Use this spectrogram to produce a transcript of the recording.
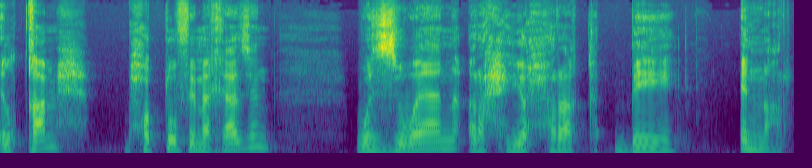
القمح بحطوه في مخازن والزوان رح يحرق بالنار.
